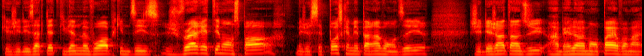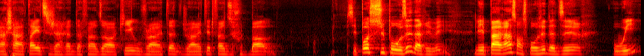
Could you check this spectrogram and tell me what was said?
que j'ai des athlètes qui viennent me voir et qui me disent je veux arrêter mon sport, mais je ne sais pas ce que mes parents vont dire. J'ai déjà entendu Ah ben là, mon père va m'arracher la tête si j'arrête de faire du hockey ou je vais arrêter, je vais arrêter de faire du football. C'est pas supposé d'arriver. Les parents sont supposés de dire oui,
